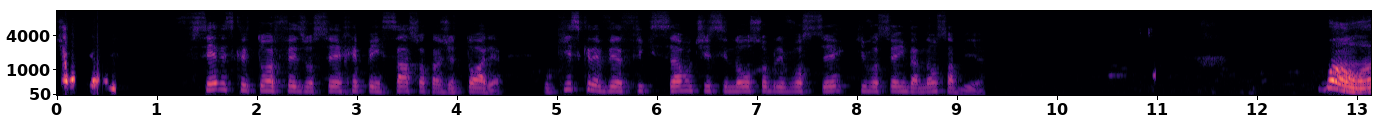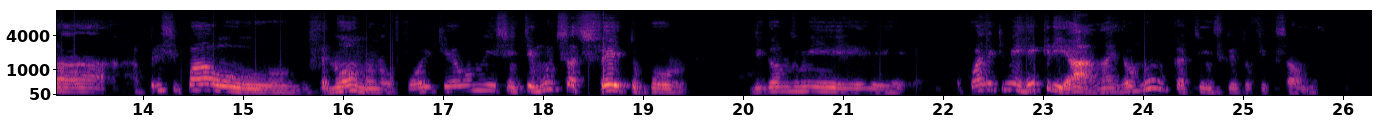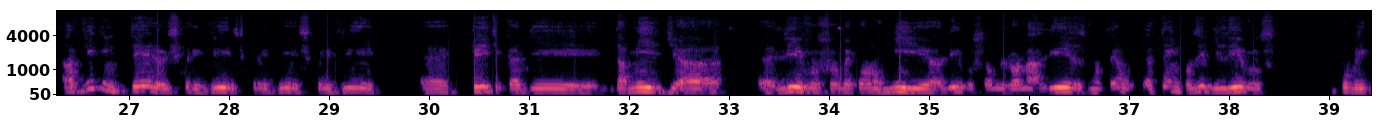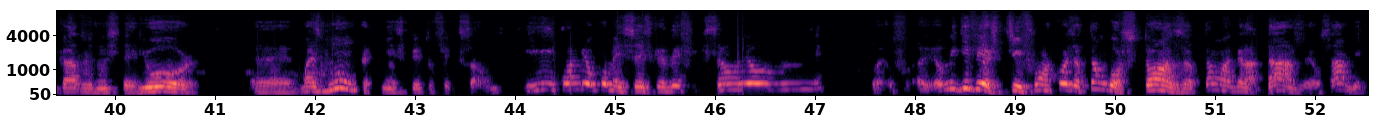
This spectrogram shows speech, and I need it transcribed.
ser escritor fez você repensar sua trajetória? O que escrever ficção te ensinou sobre você que você ainda não sabia? Bom, a, a principal fenômeno foi que eu me senti muito satisfeito por, digamos, me quase que me recriar. Né? Eu nunca tinha escrito ficção. A vida inteira eu escrevi, escrevi, escrevi é, crítica de, da mídia, é, livros sobre economia, livros sobre jornalismo. Tenho, eu tenho, inclusive, livros publicados no exterior, é, mas nunca tinha escrito ficção. E quando eu comecei a escrever ficção, eu, eu me diverti. Foi uma coisa tão gostosa, tão agradável, sabe?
